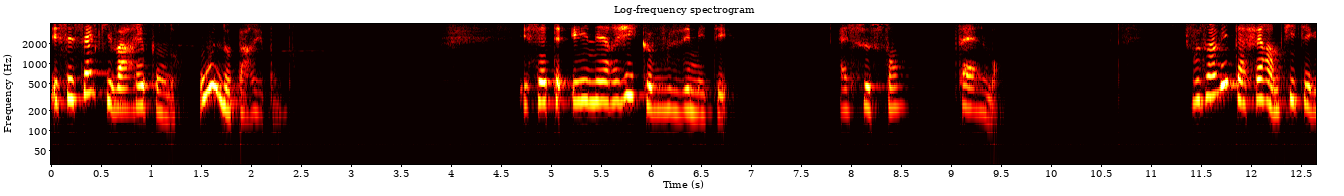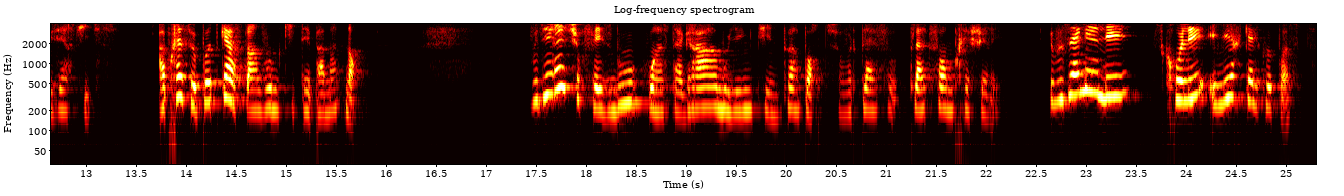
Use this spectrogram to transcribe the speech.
Et c'est celle qui va répondre ou ne pas répondre. Et cette énergie que vous émettez, elle se sent tellement. Je vous invite à faire un petit exercice. Après ce podcast, hein, vous ne me quittez pas maintenant. Vous irez sur Facebook ou Instagram ou LinkedIn, peu importe, sur votre plateforme préférée. Et vous allez aller scroller et lire quelques posts.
